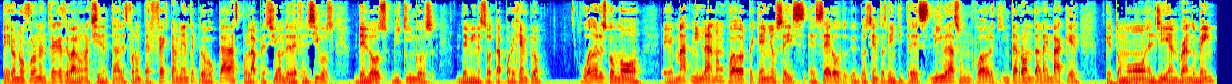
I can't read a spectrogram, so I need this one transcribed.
pero no fueron entregas de balón accidentales, fueron perfectamente provocadas por la presión de defensivos de los vikingos de Minnesota. Por ejemplo, jugadores como eh, Matt Milano, un jugador pequeño, 6'0, 223 libras, un jugador de quinta ronda, linebacker, que tomó el GM Brandon Bain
